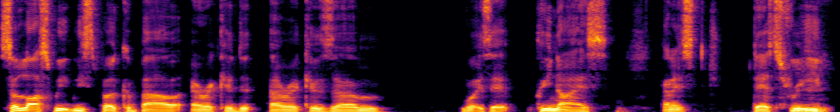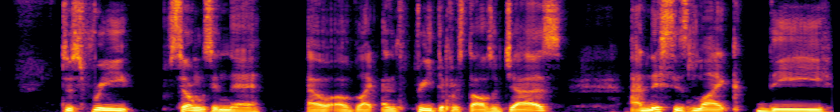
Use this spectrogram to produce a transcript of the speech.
So last week we spoke about Erykah, Erykah's um, what is it? Green Eyes, and it's there's 3 just three songs in there out of like and three different styles of jazz, and this is like the.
